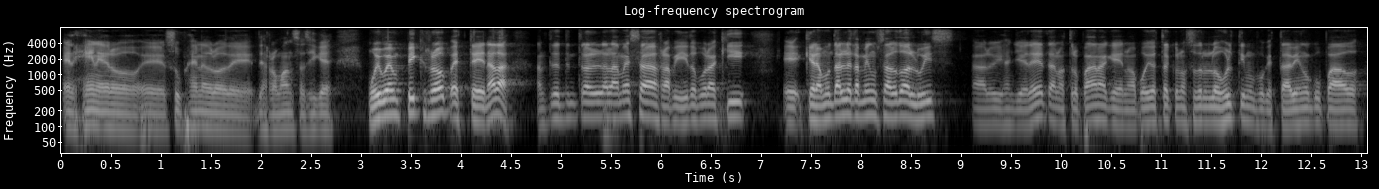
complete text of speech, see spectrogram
el género, eh, subgénero de, de romance. Así que muy buen pick, Rob. Este, nada, antes de entrar a la mesa, rapidito por aquí, eh, queremos darle también un saludo a Luis, a Luis Angeleta, a nuestro pana, que no ha podido estar con nosotros los últimos porque está bien ocupado.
